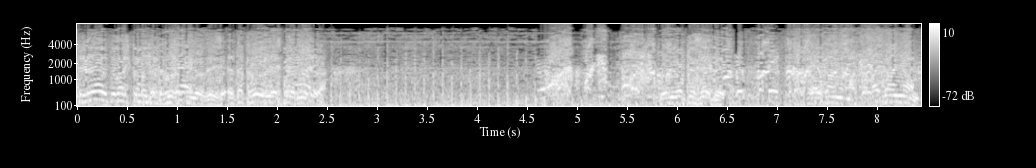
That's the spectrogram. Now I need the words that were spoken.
Стреляют, товарищ командир, стреляют! это твой Поймали! самолет. Он его преследует. Оставайся на нем, оставайся на нем.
